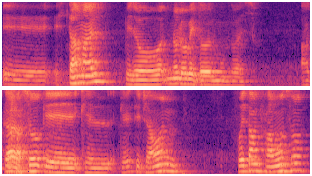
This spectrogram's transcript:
eh, está mal, pero no lo ve todo el mundo a eso. Acá Claro. pasó que, que, el- que este chabón fue tan famoso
